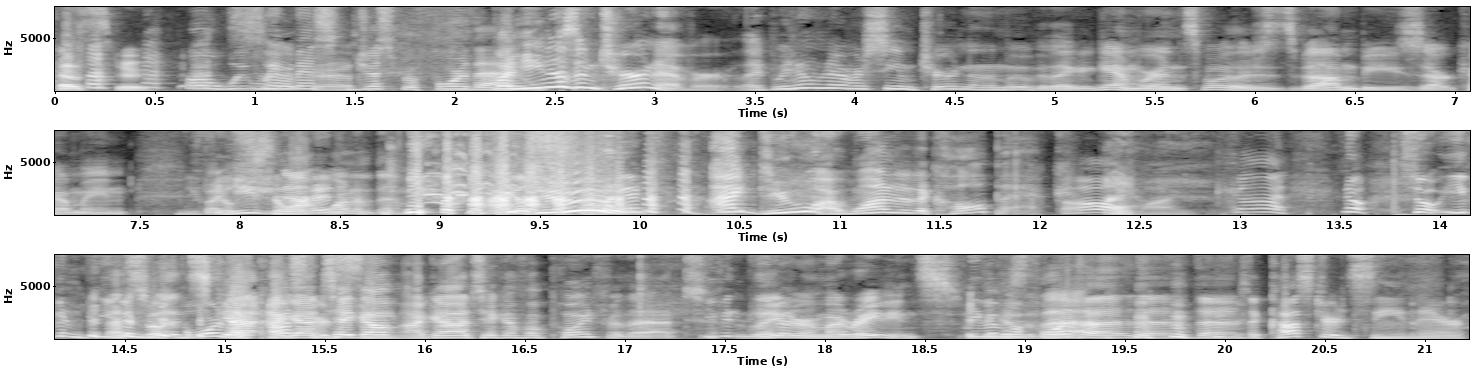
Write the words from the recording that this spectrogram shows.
custard. Oh, we, we missed gross. just before that. But he doesn't turn ever. Like we don't ever see him turn in the movie. Like again, we're in spoilers. It's zombies are coming, but feel he's shorted? not one of them. I do. I do. I wanted a callback. Oh my god! No, so even even That's what it's before got, the I gotta take scene, off. I gotta take off a point for that Even- later even- in my ratings. even before that. the, the, the the custard scene there,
